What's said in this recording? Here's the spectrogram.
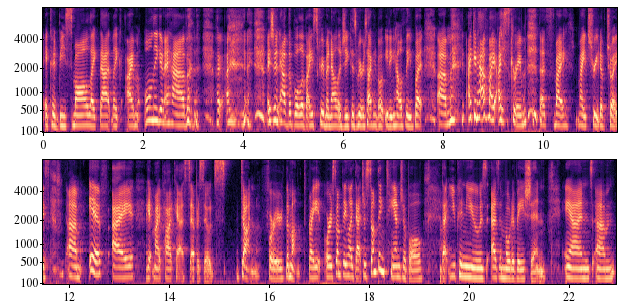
It could be small like that. Like I'm only going to have, I, I, shouldn't have the bowl of ice cream analogy because we were talking about eating healthy, but um, I can have my ice cream. That's my, my treat of choice. Um, if I get my podcast episodes done for the month, right? Or something like that. Just something tangible that you can use as a motivation. And um,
